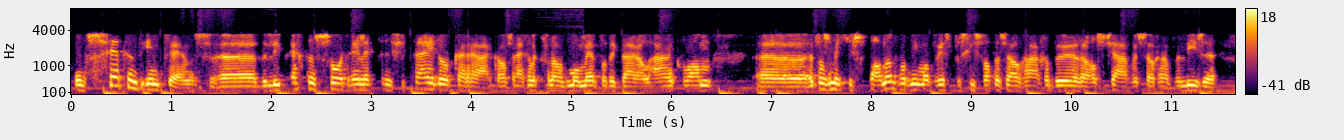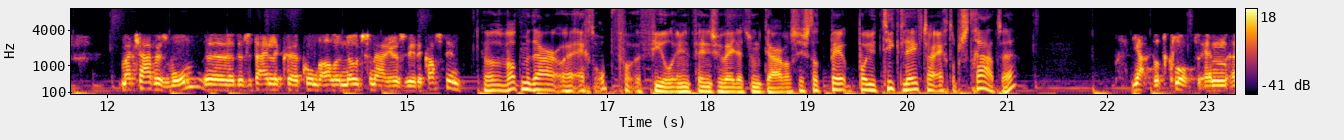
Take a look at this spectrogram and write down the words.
Ontzettend intens. er liep echt een soort elektriciteit door Caracas. Eigenlijk vanaf het moment dat ik daar al aankwam. Uh, het was een beetje spannend, want niemand wist precies wat er zou gaan gebeuren als Chavez zou gaan verliezen. Maar Chavez won, uh, dus uiteindelijk uh, konden alle noodscenario's weer de kast in. Wat, wat me daar echt opviel in Venezuela toen ik daar was... is dat politiek leeft daar echt op straat, hè? Ja, dat klopt. En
